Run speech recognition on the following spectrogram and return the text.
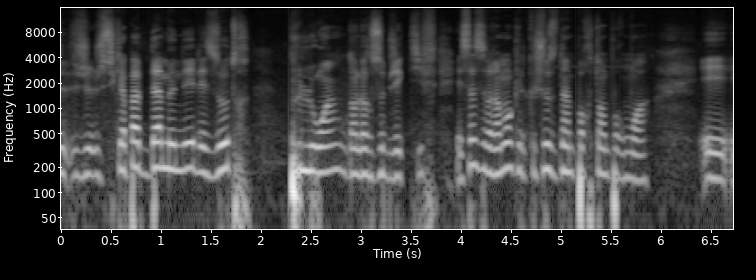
je, suis capable d'amener les autres plus loin dans leurs objectifs. Et ça, c'est vraiment quelque chose d'important pour moi. Et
